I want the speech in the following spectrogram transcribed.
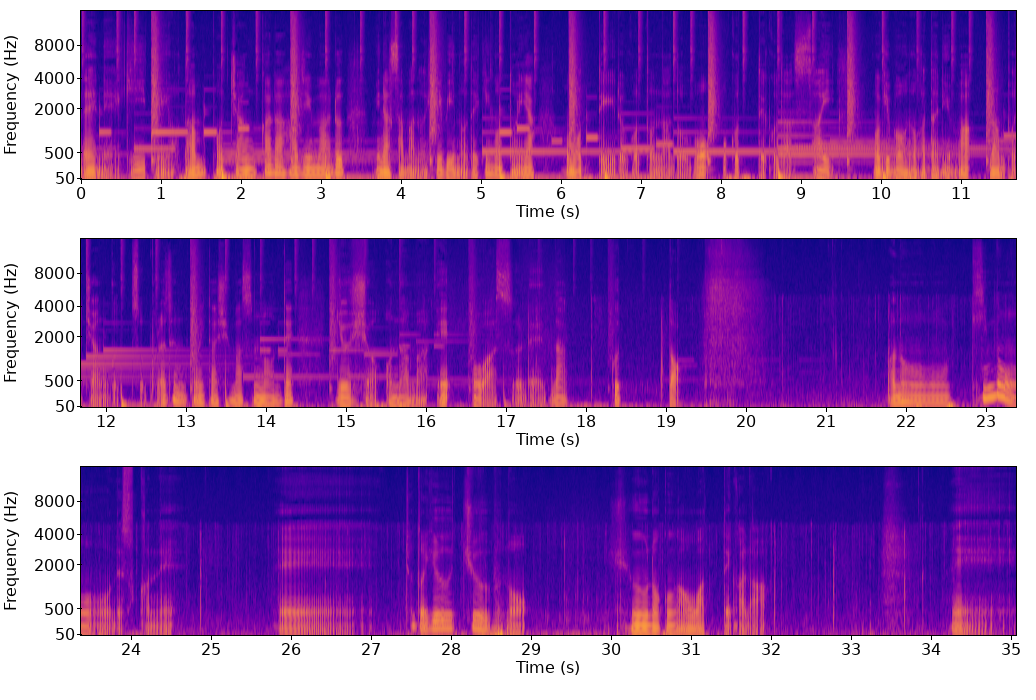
ねえねえ聞いてよなんぽちゃんから始まる皆様の日々の出来事や思っていることなどを送ってください。ご希望の方にはなんぽちゃんグッズプレゼントいたしますので、住所、お名前お忘れなくと。あのー、昨日ですかね、えー、ちょっと YouTube の収録が終わってから、え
